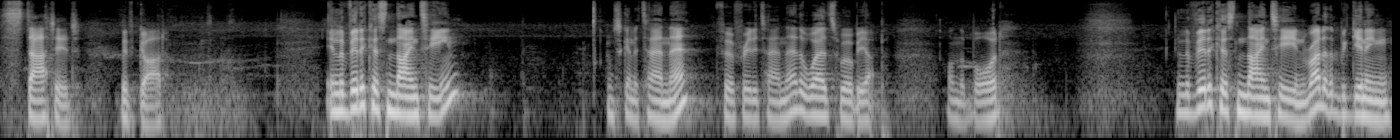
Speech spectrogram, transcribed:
started with God. In Leviticus 19, I'm just going to turn there. Feel free to turn there. The words will be up on the board. In Leviticus 19, right at the beginning,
